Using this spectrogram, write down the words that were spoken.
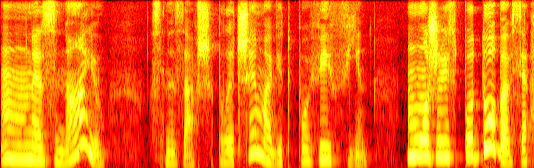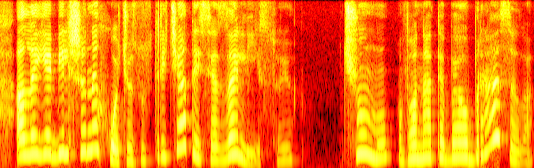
Не знаю, знизавши плечима, відповів він. Може, і сподобався, але я більше не хочу зустрічатися з Алісою. Чому? Вона тебе образила?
